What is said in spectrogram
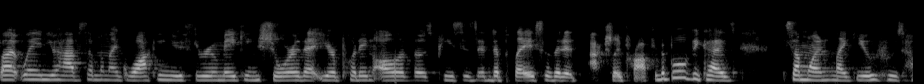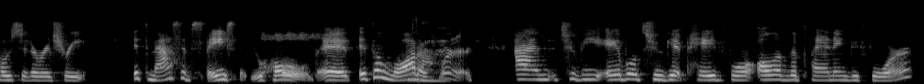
But when you have someone like walking you through, making sure that you're putting all of those pieces into play so that it's actually profitable, because someone like you who's hosted a retreat, it's massive space that you hold. It, it's a lot yeah. of work. And to be able to get paid for all of the planning before,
